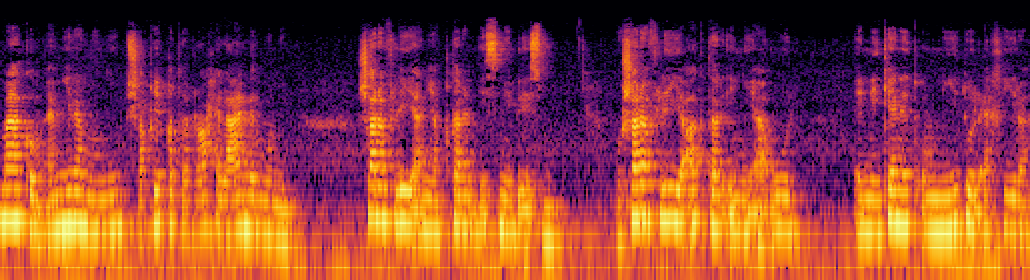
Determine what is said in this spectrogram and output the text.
معكم أميرة منيب شقيقة الراحل عامر منيب. شرف لي أن يقترن اسمي باسمه وشرف لي أكتر إني أقول إن كانت أمنيته الأخيرة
